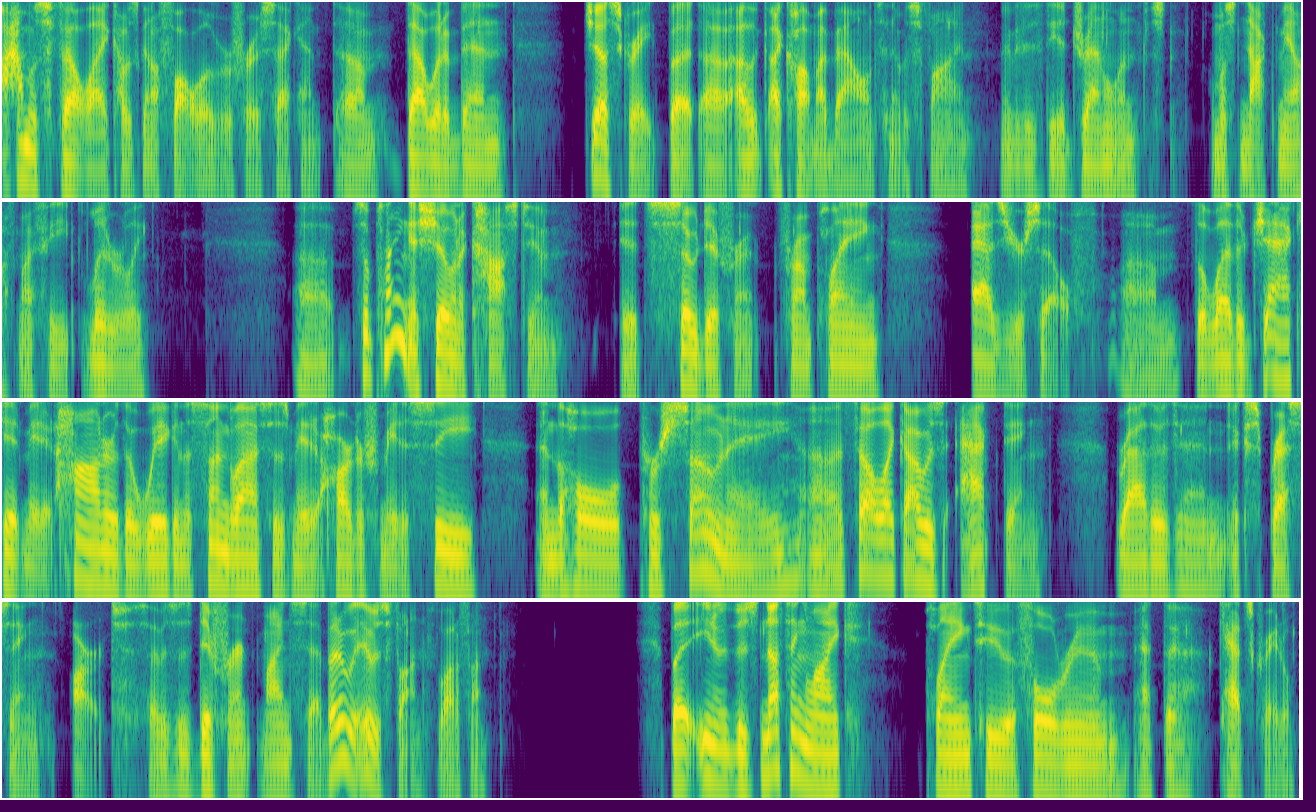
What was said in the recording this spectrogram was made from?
I almost felt like I was going to fall over for a second. Um, that would have been just great, but uh, I, I caught my balance and it was fine. Maybe there's the adrenaline just almost knocked me off my feet, literally. Uh, so playing a show in a costume, it's so different from playing as yourself. Um, the leather jacket made it hotter. The wig and the sunglasses made it harder for me to see, and the whole persona, uh, it felt like I was acting rather than expressing art. So it was a different mindset, but it, it was fun. It was a lot of fun. But you know, there's nothing like playing to a full room at the Cat's Cradle.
